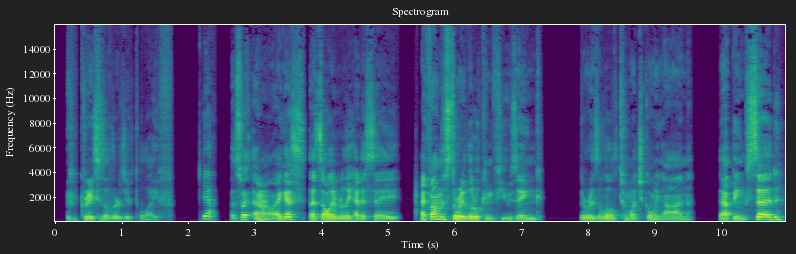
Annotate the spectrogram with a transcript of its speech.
Grace is allergic to life. Yeah. So I, I don't know. I guess that's all I really had to say. I found the story a little confusing. There was a little too much going on. That being said,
